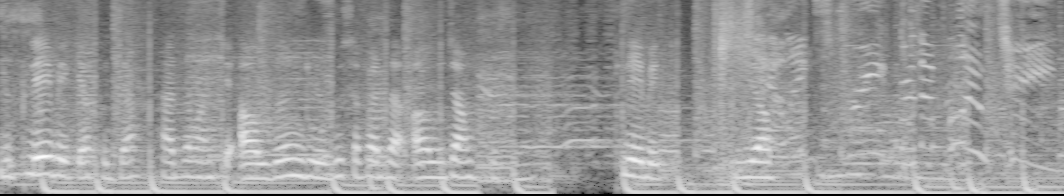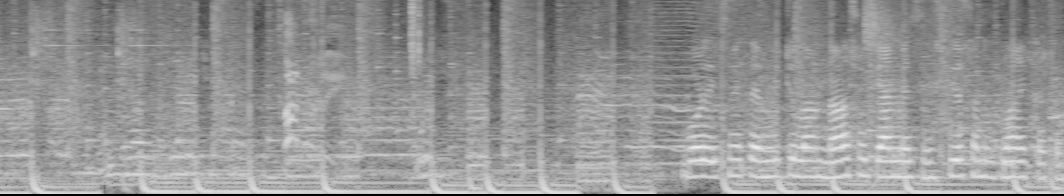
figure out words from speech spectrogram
bir playback yapacağım. Her zamanki aldığım gibi bu sefer de alacağım kısmı. Playback yap. Bu arada İsmet'ten videoların daha çok gelmesini istiyorsanız like atın.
